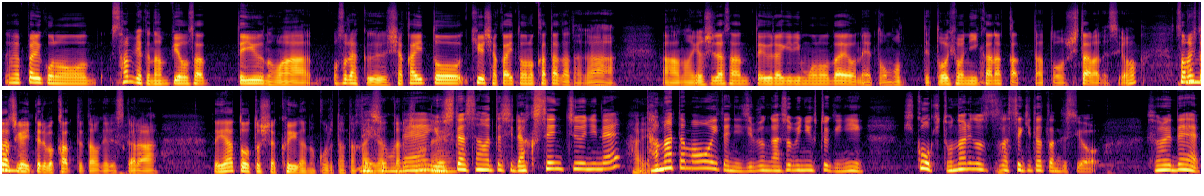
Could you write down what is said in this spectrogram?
でもやっぱりこの300何票差っていうのはおそらく社会党旧社会党の方々があの吉田さんって裏切り者だよねと思って投票に行かなかったとしたらですよ。その人たちが言ってれば勝ってたわけですから。野党としては悔いが残る戦いだったでしょうね、ね、吉田さん私落選中にね、はい、たまたま大分に自分が遊びに行く時に飛行機隣の座席だったんですよ。それで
